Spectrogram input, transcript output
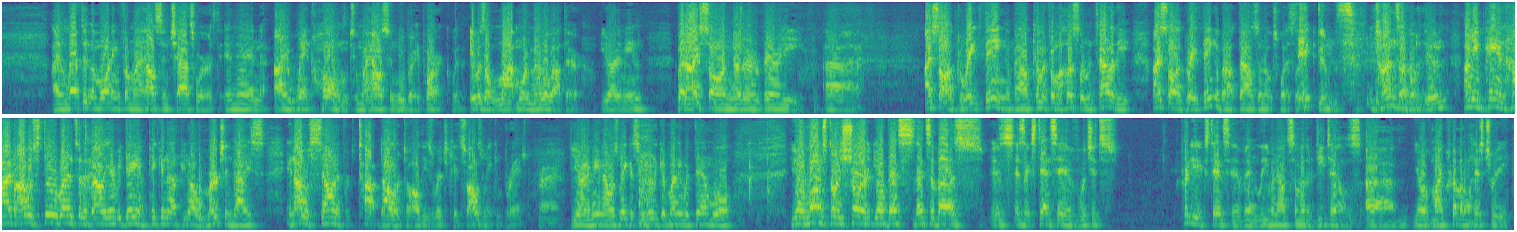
I left in the morning from my house in Chatsworth, and then I went home to my house in Newbury Park. It was a lot more mellow out there. You know what I mean? But I saw another very. Uh, I saw a great thing about coming from a hustler mentality. I saw a great thing about Thousand Oaks Westlake. Victims. Tons of them, dude. I mean, paying high. I was still running to the valley every day and picking up, you know, merchandise, and I was selling it for top dollar to all these rich kids. So I was making bread. right. You know what I mean? I was making some really good money with them. Well, you know, long story short, you know, that's that's about as as, as extensive, which it's pretty extensive, and leaving out some other details, um, you know, of my criminal history.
